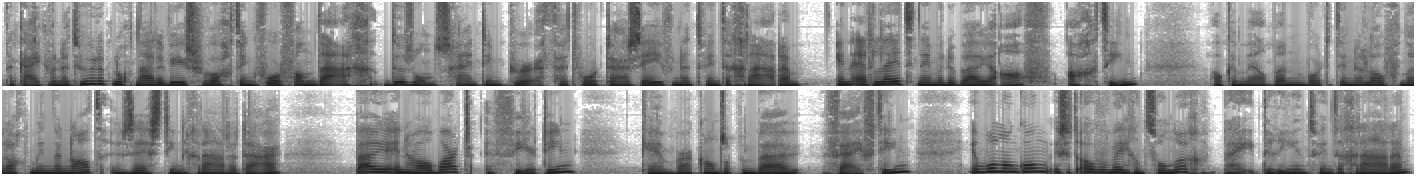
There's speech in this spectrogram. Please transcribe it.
Dan kijken we natuurlijk nog naar de weersverwachting voor vandaag. De zon schijnt in Perth. Het wordt daar 27 graden. In Adelaide nemen de buien af, 18. Ook in Melbourne wordt het in de loop van de dag minder nat, 16 graden daar. Buien in Hobart, 14 Canberra kans op een bui 15. In Wollongong is het overwegend zonnig bij 23 graden.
